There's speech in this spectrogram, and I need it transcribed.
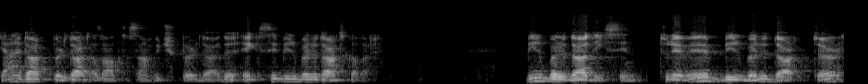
Yani 4 bölü 4 azaltırsam 3 bölü 4'ü eksi 1 bölü 4 kalır. 1 bölü 4x'in türevi 1 bölü 4'tür.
